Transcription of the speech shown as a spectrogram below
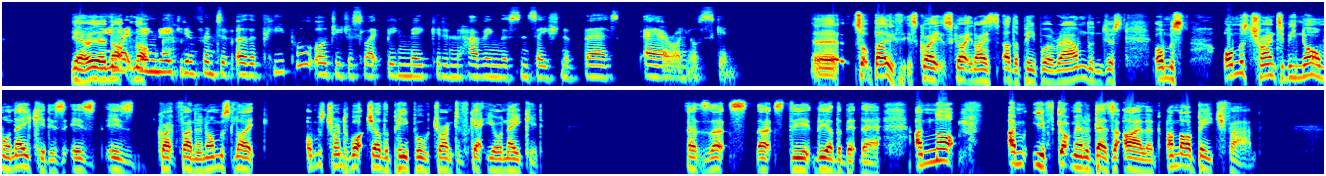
Yeah, Do you not like not being naked in front of other people, or do you just like being naked and having the sensation of bare air on your skin? uh, sort of both. It's quite it's quite nice. Other people around and just almost almost trying to be normal naked is is is quite fun and almost like almost trying to watch other people trying to forget you're naked. That's that's that's the the other bit there. I'm not. I'm. You've got me on a desert island. I'm not a beach fan,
